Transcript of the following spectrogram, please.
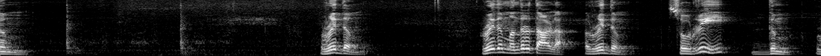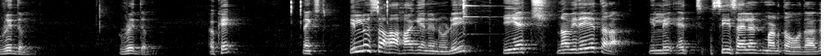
ದಮ್ ರಿದಮ್. ರಿದಮ್ ಅಂದರೆ ತಾಳ, rhythm. So rhythm, rhythm. Rhythm. Okay next ಇಲ್ಲೂ ಸಹ ಹಾಗೇನೆ ನೋಡಿ. ಈ ಎಚ್, ನಾವು ಇದೇ ಥರ ಇಲ್ಲಿ ಎಚ್, ಸಿ ಸೈಲೆಂಟ್ ಮಾಡ್ತಾ ಹೋದಾಗ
